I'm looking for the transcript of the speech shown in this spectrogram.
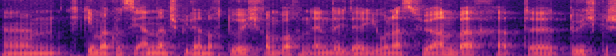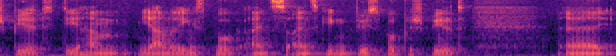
Ähm, ich gehe mal kurz die anderen Spieler noch durch vom Wochenende. Der Jonas Föhrenbach hat äh, durchgespielt. Die haben Jan Regensburg 1 zu 1 gegen Duisburg gespielt. Äh,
